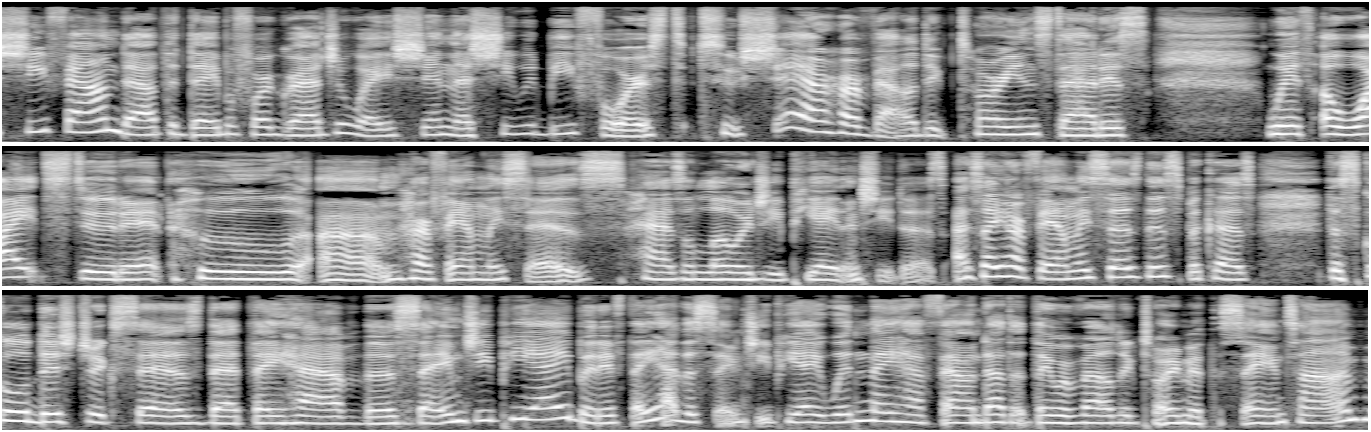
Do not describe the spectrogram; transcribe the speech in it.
she found out the day before graduation that she would be forced to share her valedictorian status with a white student who um, her family says has a lower GPA than she does. I say her family says this because the school district says that they have the same GPA, but if they had the same GPA, wouldn't they have found out that they were valedictorian at the same time?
